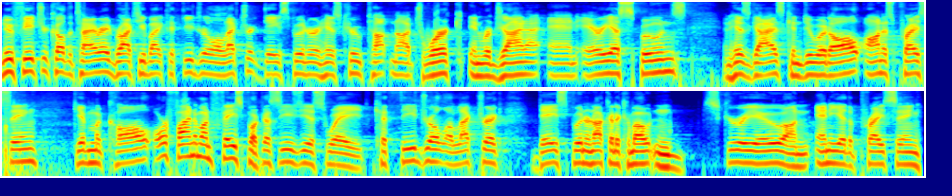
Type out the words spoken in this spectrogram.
New feature called the Tirade, brought to you by Cathedral Electric. Dave Spooner and his crew, top notch work in Regina and area. Spoons and his guys can do it all. Honest pricing. Give them a call or find them on Facebook. That's the easiest way. Cathedral Electric. Dave Spooner not going to come out and screw you on any of the pricing,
